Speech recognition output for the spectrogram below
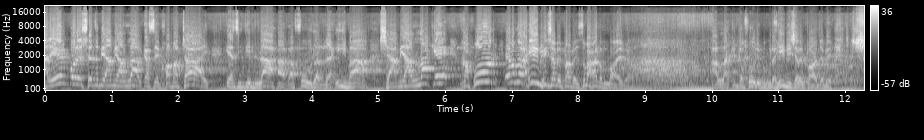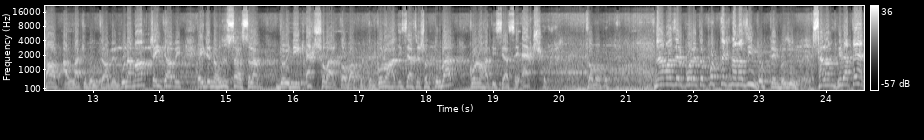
আর এরপরে সে যদি আমি আল্লাহর কাছে ক্ষমা গাফুর আর রাহিমা। সে আমি আল্লাহকে গাফুর এবং রহিম হিসাবে পাবে আল্লাহকে এবং রহিম হিসাবে পাওয়া যাবে। সব আল্লাহকে বলতে হবে চাইতে হবে। এই জন্য হুজুর সাল্লাম দৈনিক একশো বার তবা করতেন। কোন হাদিসে আছে সত্তর বার, কোন হাদিসে আছে একশো বার তবা পড়তেন নামাজের পরে তো প্রত্যেক নামাজই পড়তেন হুজুর। সালাম ফিরাতেন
